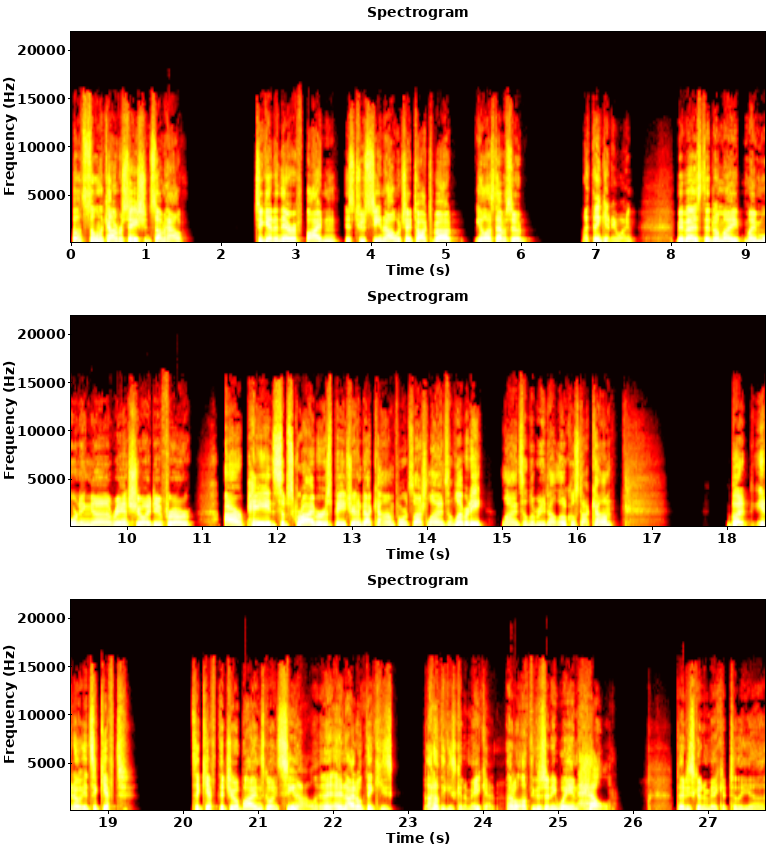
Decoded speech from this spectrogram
both still in the conversation somehow to get in there if Biden is too senile, which I talked about you know, last episode. I think anyway. Maybe I just did it on my my morning uh, rant show I do for our our paid subscribers, patreon.com forward slash Lions of Liberty, lionsofliberty.locals.com. But, you know, it's a gift. It's a gift that Joe Biden's going senile. And, and I don't think he's I don't think he's going to make it. I don't, I don't think there's any way in hell that he's going to make it to the uh,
